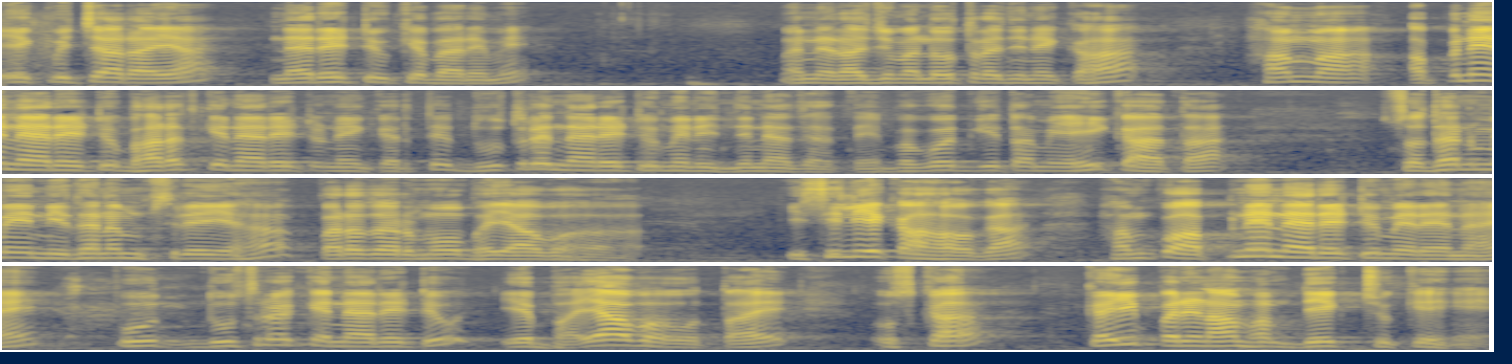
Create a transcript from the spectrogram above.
एक विचार आया नैरेटिव के बारे में। मैंने राजू मल्होत्रा जी ने कहा, हम अपने नैरेटिव भारत के नैरेटिव नहीं करते, दूसरे नैरेटिव में जीना चाहते हैं। भगवत गीता में यही कहा था, स्वधर्म निधनम श्रेय परधर्मो भयावह। इसीलिए कहा होगा, हमको अपने नैरेटिव में रहना है दूसरों के नैरेटिव ये भयावह होता है, उसका कई परिणाम हम देख चुके हैं।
